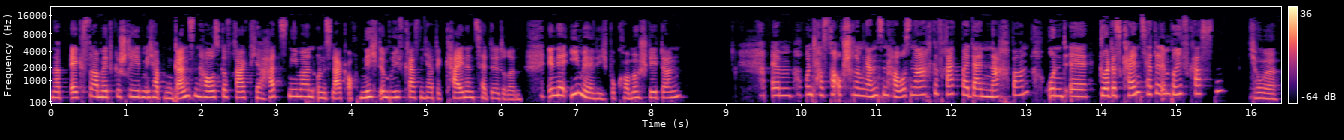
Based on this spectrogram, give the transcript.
und habe extra mitgeschrieben. Ich habe im ganzen Haus gefragt, hier hat's niemand und es lag auch nicht im Briefkasten. Ich hatte keinen Zettel drin. In der E-Mail, die ich bekomme, steht dann, ähm, und hast du auch schon im ganzen Haus nachgefragt bei deinen Nachbarn und äh, du hattest keinen Zettel im Briefkasten? Junge,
